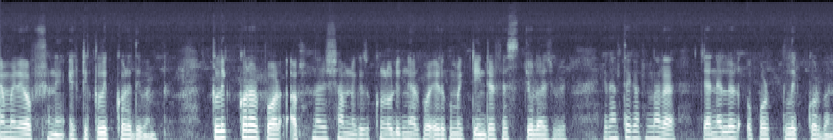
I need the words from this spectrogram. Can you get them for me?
নামের এই অপশনে একটি ক্লিক করে দিবেন। ক্লিক করার পর আপনাদের সামনে কিছুক্ষণ লোডিং নেওয়ার পর এরকম একটি ইন্টারফেস চলে আসবে। এখান থেকে আপনারা চ্যানেলের ওপর ক্লিক করবেন।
